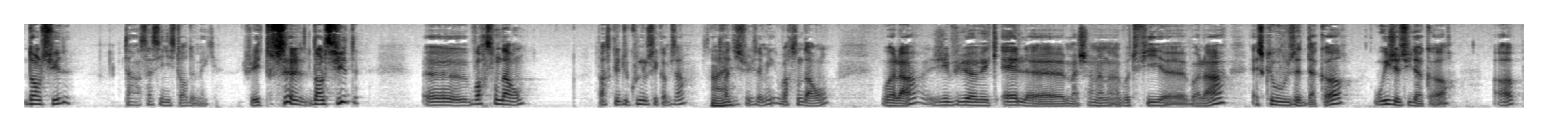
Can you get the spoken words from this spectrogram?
dans le sud. Putain, ça, c'est une histoire de mec. Je suis allé tout seul dans le sud, euh, voir son daron. Parce que du coup, nous, c'est comme ça. Ouais. tradition islamique, voir son daron. Voilà, j'ai vu avec elle, euh, machin, nanana, votre fille, euh, voilà. Est-ce que vous êtes d'accord? Oui, je suis d'accord. Hop.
